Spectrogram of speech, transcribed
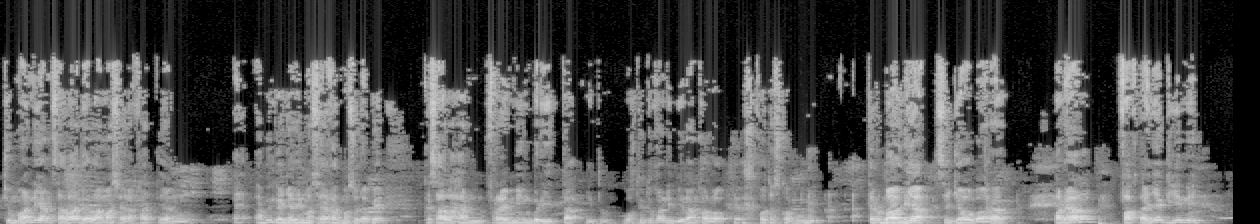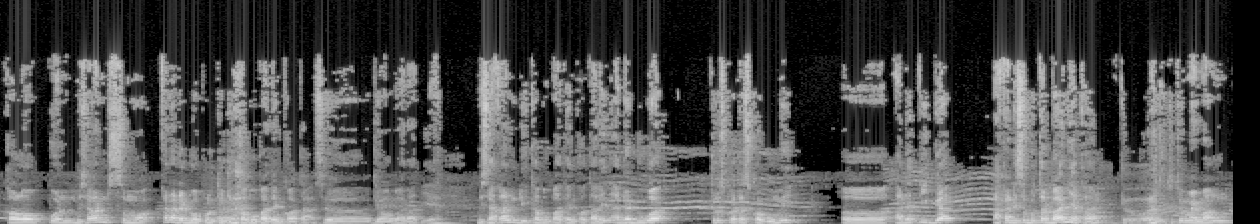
Cuman yang salah adalah masyarakat yang eh Abi nggak nyariin masyarakat maksud Abi kesalahan framing berita gitu. Waktu itu kan dibilang kalau kota Sukabumi terbanyak se-Jawa Barat. Padahal faktanya gini kalaupun misalkan semua kan ada 27 kabupaten kota se-Jawa Barat. Iya. misalkan di kabupaten kota lain ada dua terus kota Sukabumi eh, ada tiga. Akan disebut terbanyak kan? Betul. itu tuh memang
